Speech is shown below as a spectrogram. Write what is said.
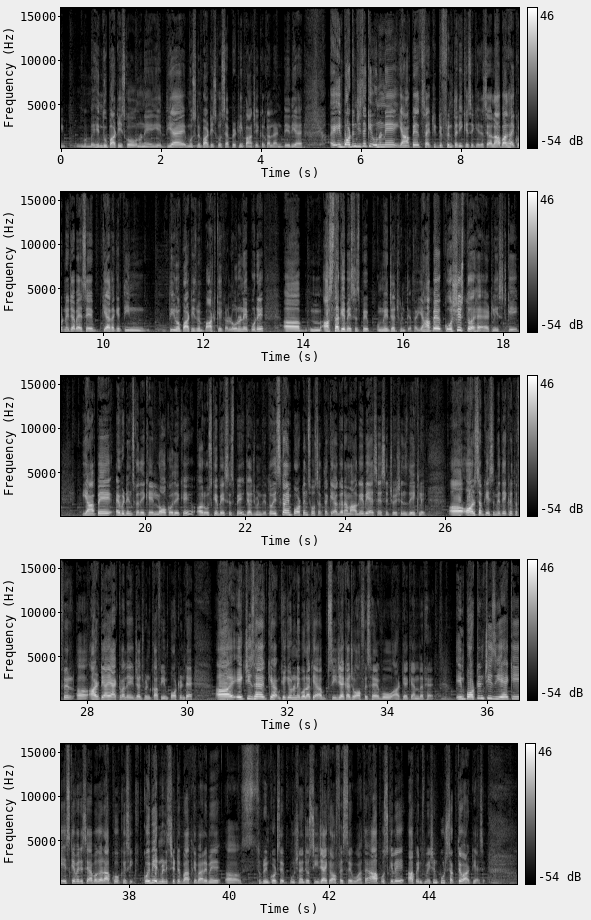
हिंदू पार्टीज़ को उन्होंने ये दिया है मुस्लिम पार्टीज़ को सेपरेटली पाँच एकड़ का लैंड दे दिया है। इंपॉर्टेंट चीज़ है कि उन्होंने यहाँ पे स्लाइटली डिफरेंट तरीके से किया। जैसे इलाहाबाद हाईकोर्ट ने जब ऐसे किया था कि तीन तीनों पार्टीज़ में बांट के कर लो उन्होंने पूरे आ, आस्था के बेसिस पे उन्हें जजमेंट दिया था। यहाँ पे कोशिश तो है एटलीस्ट कि यहाँ पे एविडेंस को देखे लॉ को देखे और उसके बेसिस पे जजमेंट दे। तो इसका इंपॉर्टेंस हो सकता है कि अगर हम आगे भी ऐसे सिचुएशंस देख ले और सब केसेस में देख ले तो फिर आरटीआई एक्ट वाले जजमेंट काफ़ी इंपॉर्टेंट है। एक चीज़ है क्या, क्योंकि उन्होंने बोला कि अब सी का जो ऑफ़िस है, वो आरटीआई के अंदर है। इंपॉर्टेंट चीज़ ये है कि इसके वजह से अब अगर आपको किसी, कोई भी एडमिनिस्ट्रेटिव बात के बारे में सुप्रीम कोर्ट से पूछना है, जो सीजीआई के ऑफ़िस से हुआ था, आप उसके लिए आप इन्फॉर्मेशन पूछ सकते हो आरटीआई से।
